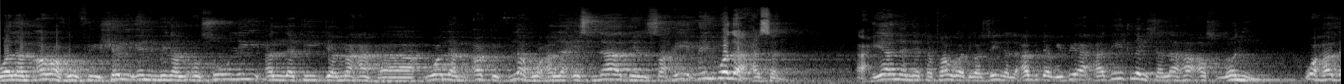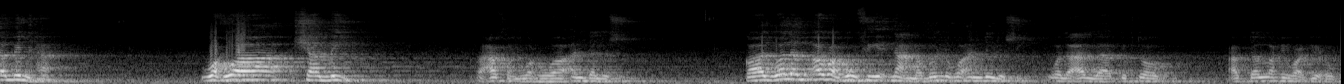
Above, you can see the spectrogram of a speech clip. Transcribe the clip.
ولم أره في شيء من الأصول التي جمعها ولم أقف له على إسناد صحيح ولا حسن. أحيانا يتفرد رزين العبدري بأحاديث ليس لها أصل وهذا منها. وهو شامي عفوا وهو أندلسي. قال ولم أره في نعم أظنه أندلسي. ولعل الدكتور عبد الله يراجعه.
